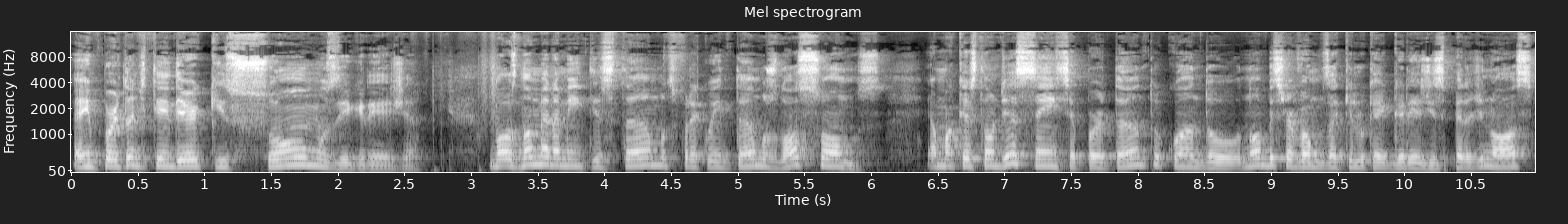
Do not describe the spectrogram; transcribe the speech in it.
É importante entender que somos igreja. Nós não meramente estamos, frequentamos, nós somos. É uma questão de essência, portanto, quando não observamos aquilo que a igreja espera de nós,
